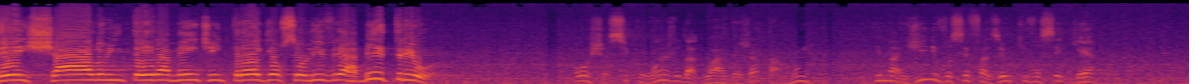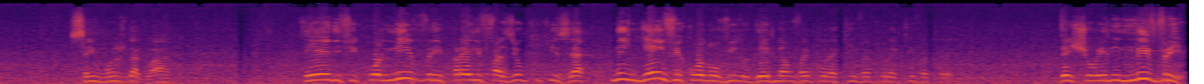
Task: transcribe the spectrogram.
Deixá-lo inteiramente entregue ao seu livre-arbítrio. Poxa, se com o anjo da guarda já está ruim, imagine você fazer o que você quer sem o anjo da guarda. Ele ficou livre para ele fazer o que quiser. Ninguém ficou no ouvido dele, não, vai por aqui, vai por aqui, vai por aqui. Deixou ele livre,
